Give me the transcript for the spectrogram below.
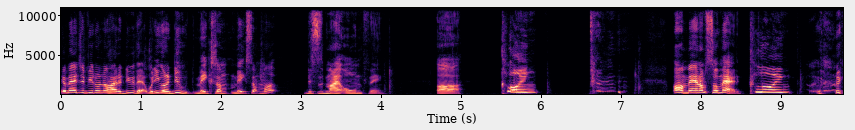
imagine if you don't know how to do that. What are you gonna do? Make some make something up? This is my own thing. Uh, cloing. oh man, I'm so mad. Cloing.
